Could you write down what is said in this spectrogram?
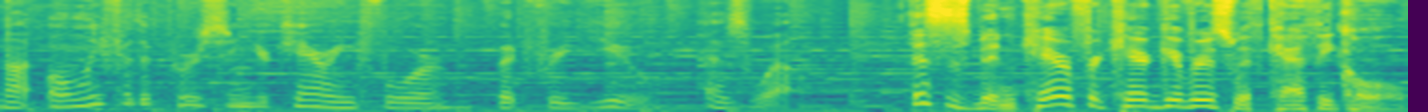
not only for the person you're caring for, but for you as well. This has been Care for Caregivers with Kathi Koll.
